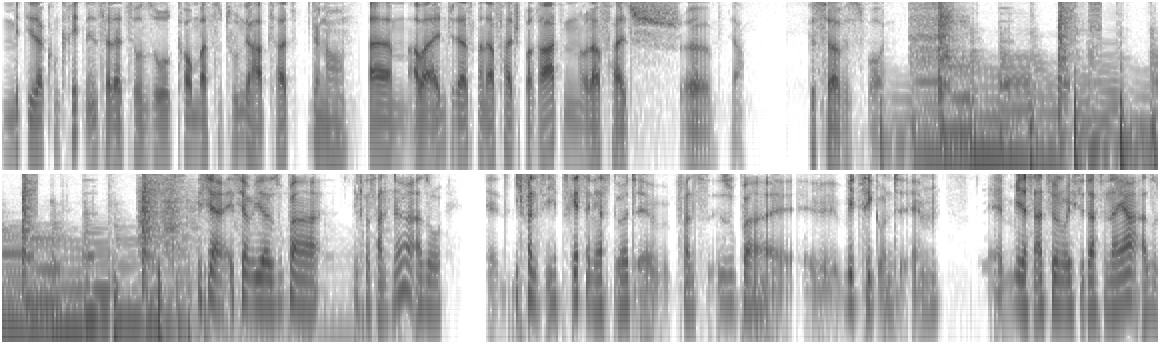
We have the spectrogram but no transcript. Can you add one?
mit dieser konkreten Installation so kaum was zu tun gehabt hat. Genau. Ähm, aber entweder ist man da falsch beraten oder falsch äh, ja, geserviced worden. Ist ja, ist ja wieder super interessant, ne? Also, äh, ich fand's, ich habe es gestern erst gehört, äh, fand's super äh, witzig und ähm, äh, mir das anzuhören, wo ich so dachte, naja, also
